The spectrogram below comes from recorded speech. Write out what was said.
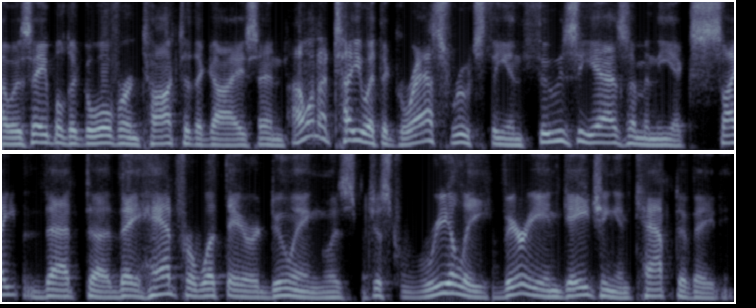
I was able to go over and talk to the guys. And I want to tell you at the grassroots, the enthusiasm and the excitement that uh, they had for what they are doing was just really very engaging and captivating.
